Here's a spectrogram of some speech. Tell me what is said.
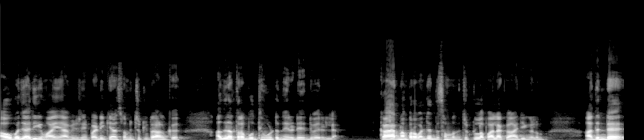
ഔപചാരികമായി ആ വിഷയം പഠിക്കാൻ ശ്രമിച്ചിട്ടുള്ള ഒരാൾക്ക് അതിലത്ര ബുദ്ധിമുട്ട് നേരിടേണ്ടി വരില്ല. കാരണം പ്രപഞ്ചത്തെ സംബന്ധിച്ചിട്ടുള്ള പല കാര്യങ്ങളും അതിന്റെ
